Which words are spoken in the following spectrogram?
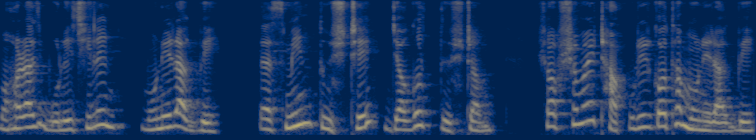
মহারাজ বলেছিলেন মনে রাখবে, তসমিন তুষ্টে জগৎ তুষ্টম। সবসময় ঠাকুরের কথা মনে রাখবে।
